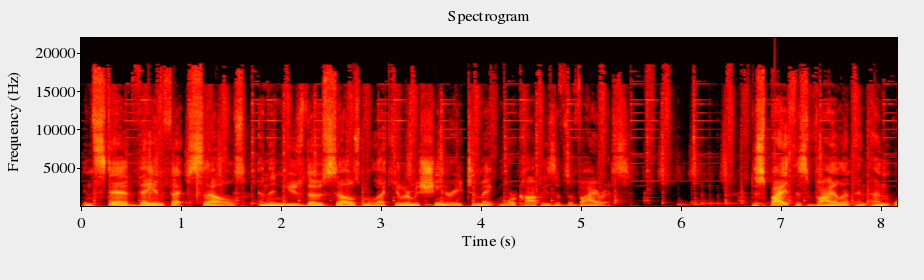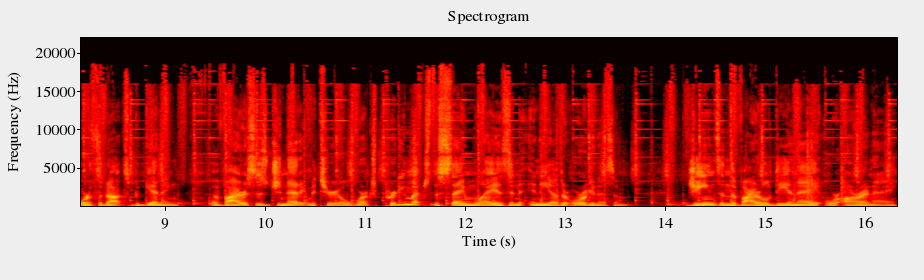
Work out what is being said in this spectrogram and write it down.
Instead, they infect cells and then use those cells' molecular machinery to make more copies of the virus. Despite this violent and unorthodox beginning, a virus's genetic material works pretty much the same way as in any other organism. Genes in the viral DNA or RNA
